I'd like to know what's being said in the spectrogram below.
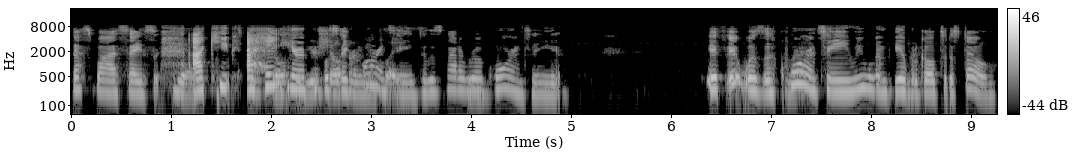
That's why I say s- Yeah, I keep I hate shelter. hearing people say sheltering in place. quarantine because it's not a real hmm quarantine. If it was a Right. quarantine, we wouldn't be able to go to the store.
